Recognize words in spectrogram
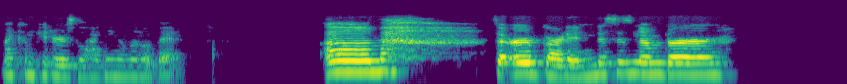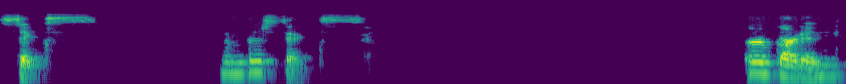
My computer is lagging a little bit. Um, the herb garden. This is number six. Number six. Herb garden.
